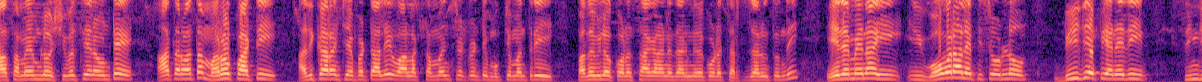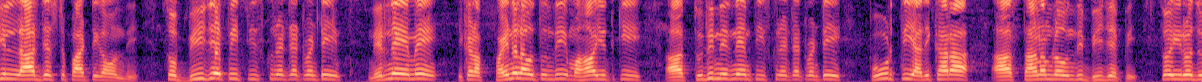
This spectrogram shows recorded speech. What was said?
ఆ సమయంలో శివసేన ఉంటే ఆ తర్వాత మరో పార్టీ అధికారం చేపట్టాలి. వాళ్ళకు సంబంధించినటువంటి ముఖ్యమంత్రి పదవిలో కొనసాగాలనే దాని మీద కూడా చర్చ జరుగుతుంది. ఏదేమైనా ఈ ఈ ఓవరాల్ ఎపిసోడ్లో బీజేపీ అనేది సింగిల్ లార్జెస్ట్ పార్టీగా ఉంది. సో బీజేపీ తీసుకునేటటువంటి నిర్ణయమే ఇక్కడ ఫైనల్ అవుతుంది. మహాయుద్ధకి తుది నిర్ణయం తీసుకునేటటువంటి పూర్తి అధికార స్థానంలో ఉంది బీజేపీ. సో ఈరోజు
